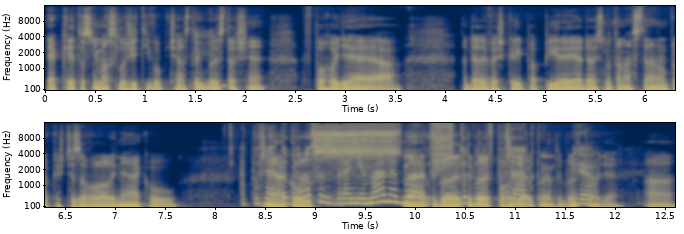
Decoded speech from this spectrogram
jak je to s nima složitý občas, tak byli mm-hmm. strašně v pohodě a, a dali veškerý papíry a dali jsme to na stranu, pak ještě zavolali nějakou a pořád nějakou... to bylo se zbraněma, nebo Ne, ty byly, to ty byly v pohodě, pořádku? úplně, ty byly jo. v pohodě. A,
